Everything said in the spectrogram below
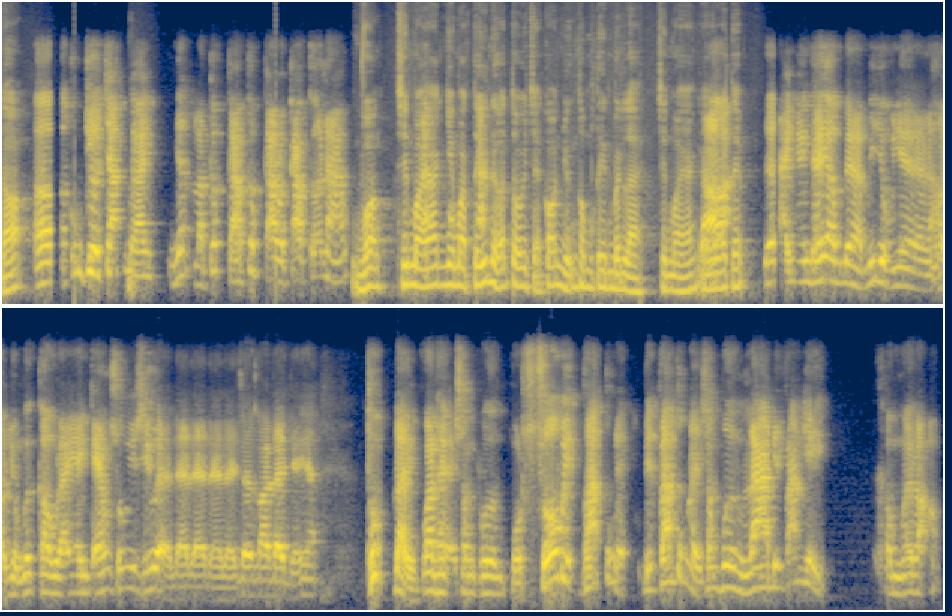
đó ờ, cũng chưa chắc đấy anh nhất là cấp cao cấp cao là cao cỡ nào vâng xin mời anh nhưng mà tí nữa tôi sẽ có những thông tin bên lề xin mời anh đó. nói tiếp anh anh thấy không đây là ví dụ như là họ dùng cái câu này anh kéo xuống chút xíu để để để để, để cho coi đây để thúc đẩy quan hệ song phương. Một số biện pháp thúc đẩy, biện pháp thúc đẩy song phương là biện pháp gì? Không nói rõ.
